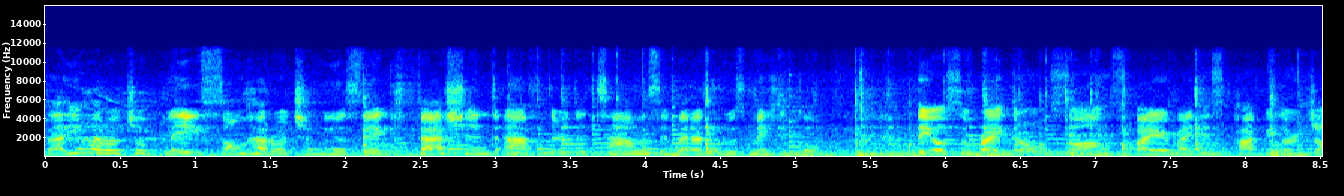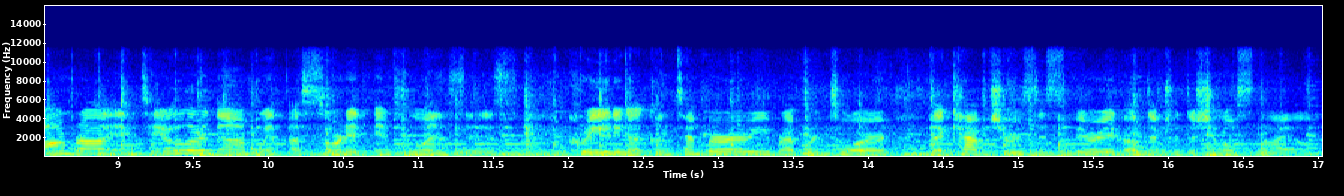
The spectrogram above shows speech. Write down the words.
Radio Jarocho plays son jarocho music fashioned after the towns in Veracruz, Mexico. They also write their own songs inspired by this popular genre and tailor them with assorted influences, creating a contemporary repertoire that captures the spirit of the traditional style.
